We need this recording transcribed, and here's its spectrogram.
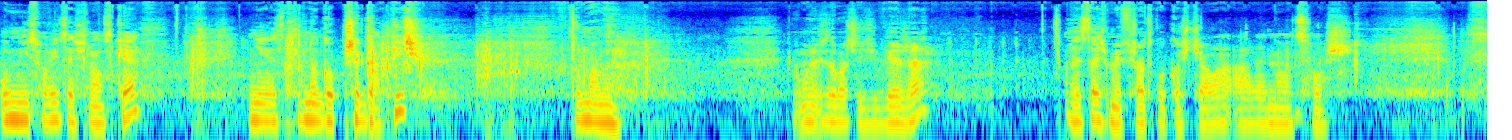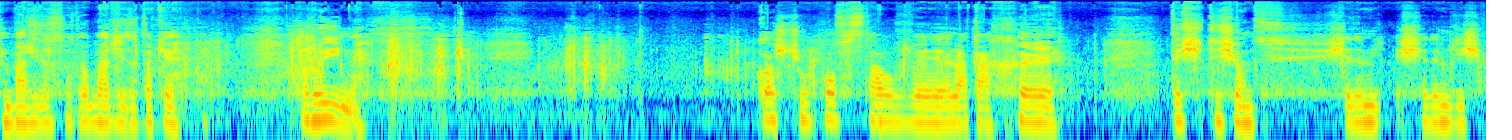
Unisławice Śląskie nie jest trudno go przegapić. Tu mamy, jak możecie zobaczyć, wieżę. Jesteśmy w środku kościoła, ale no cóż, bardziej to, to bardziej to takie ruiny. Kościół powstał w latach y, 1070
